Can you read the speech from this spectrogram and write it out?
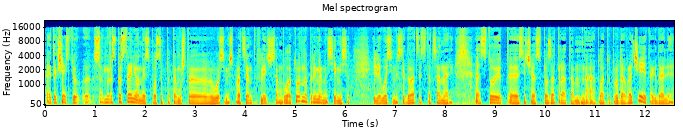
это, к счастью, самый распространенный способ, потому что 80% лечится амбулаторно, примерно 70 или 80 и 20 в стационаре. Э, стоит э, сейчас по затратам на оплату труда врачей и так далее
